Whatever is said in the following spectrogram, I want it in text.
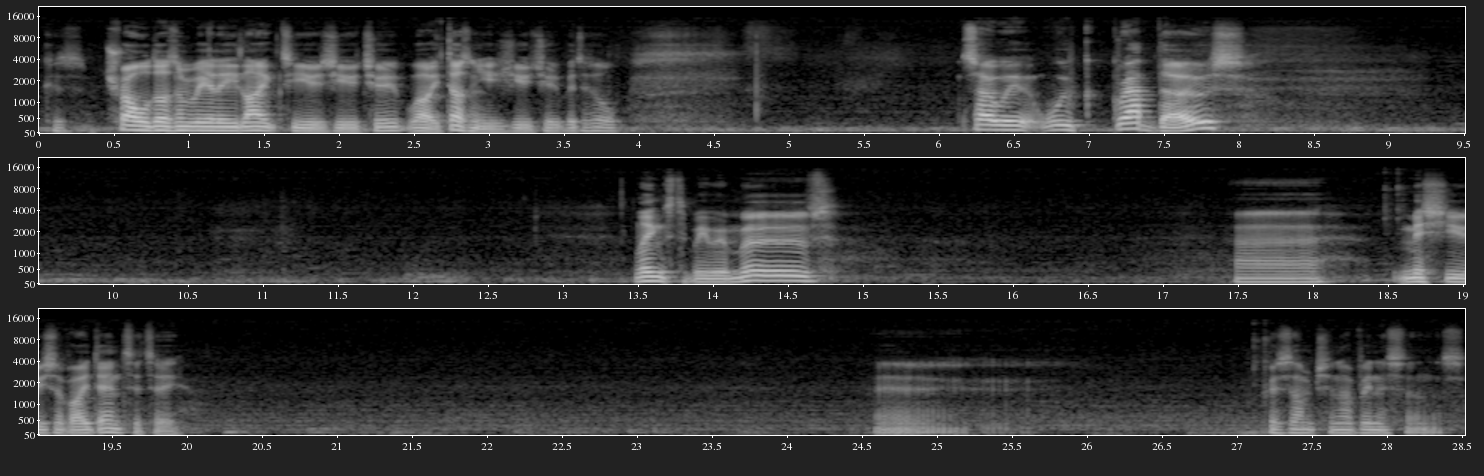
because Troll doesn't really like to use YouTube. Well, he doesn't use YouTube at all. So we we've grabbed those. Links to be removed. Uh, misuse of identity. Uh, presumption of innocence.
